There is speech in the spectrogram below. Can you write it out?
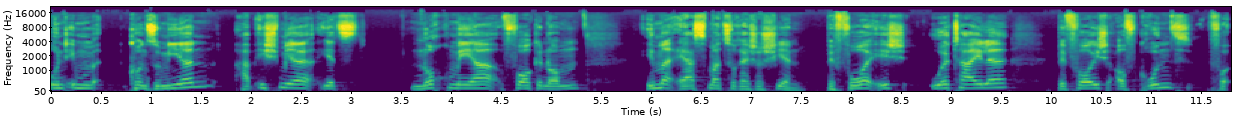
Und im Konsumieren habe ich mir jetzt noch mehr vorgenommen, immer erstmal zu recherchieren, bevor ich urteile, bevor ich aufgrund von,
